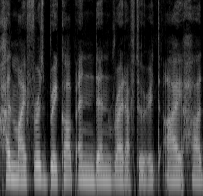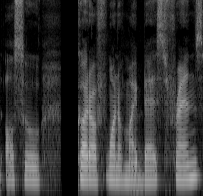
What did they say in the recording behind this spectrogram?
had my first breakup and then right after it i had also cut off one of my best friends.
